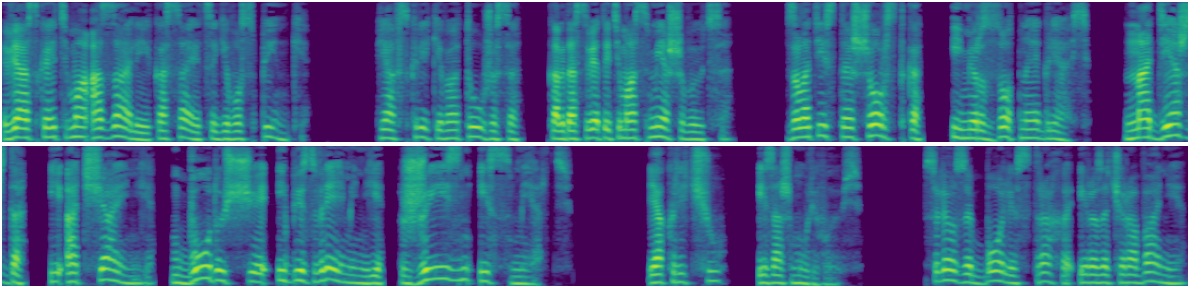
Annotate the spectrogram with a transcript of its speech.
вязкая тьма азалии касается его спинки. Я вскрикиваю от ужаса, когда свет и тьма смешиваются. Золотистая шорстка и мерзотная грязь. Надежда и отчаяние, будущее и безвременье, жизнь и смерть. Я кричу и зажмуриваюсь. Слезы боли, страха и разочарования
